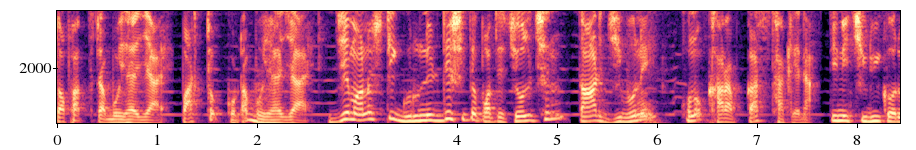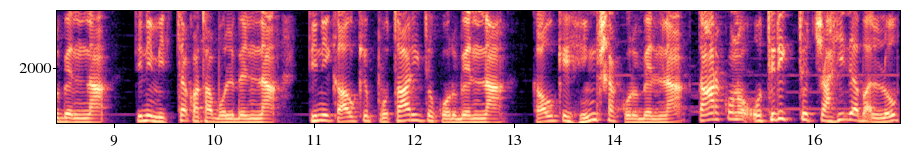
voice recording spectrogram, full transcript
তফাতটা বোঝা যায়, পার্থক্যটা বোঝা যায়। যে মানুষটি গুরু নির্দেশিত পথে চলছেন, তার জীবনে কোনো খারাপ কাজ থাকে না। তিনি চুরি করবেন না, তিনি মিথ্যা কথা বলবেন না, তিনি কাউকে প্রতারিত করবেন না, কাউকে হিংসা করবেন না, তার কোনো অতিরিক্ত চাহিদা বা লোভ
